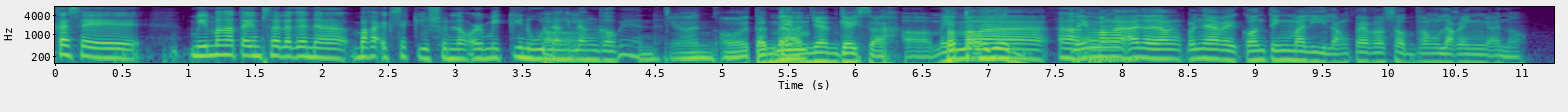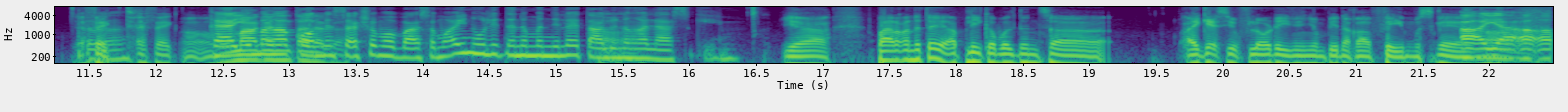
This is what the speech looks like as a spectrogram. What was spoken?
Kasi may mga times talaga na baka execution lang or may kinulang lang gawin. Yan. O, tandaan May- yan, guys, ah. ah, may Totoo mga, yun. may Oo. mga ano lang, kunyari, konting mali lang, pero sobrang laking ano, Effect. effect. Oo. Kaya yung mga ganun comment section mo, basa mo, ay, nulit na naman nila, eh, talo na nga last game. Yeah. Parang ano to eh, applicable dun sa I guess yung Florida yun yung pinaka-famous ngayon. Ah, yeah, oo.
